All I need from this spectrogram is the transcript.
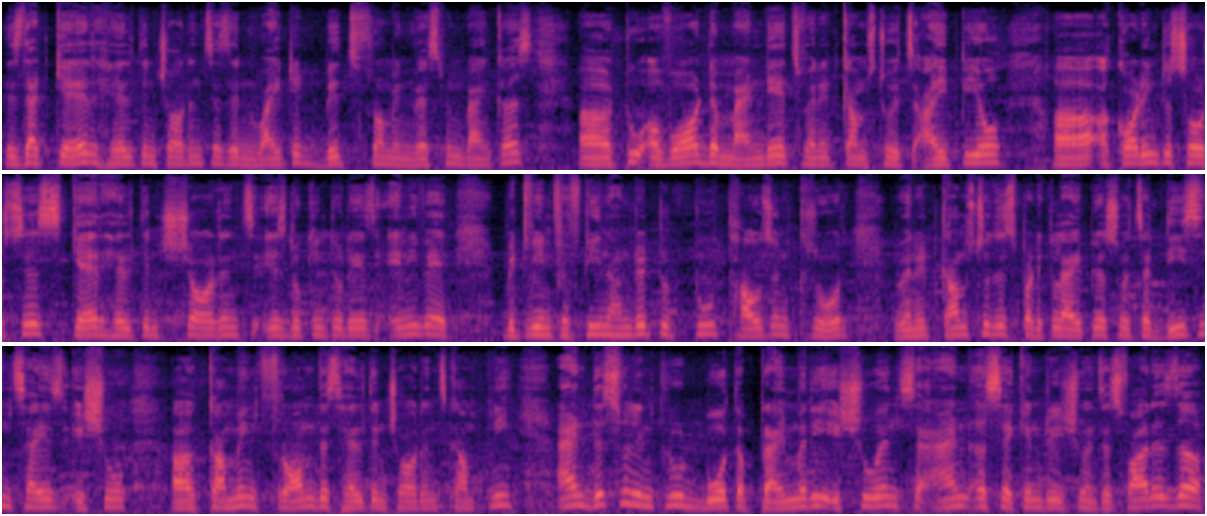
is that Care Health Insurance has invited bids from investment bankers uh, to award the mandates when it comes to its IPO. Uh, according to sources, Care Health Insurance is looking to raise anywhere between 1500 to 2000 crore when it comes to this particular IPO. So it's a decent size issue uh, coming from this health insurance company and this will include both a primary issuance and a secondary issuance. As far as the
